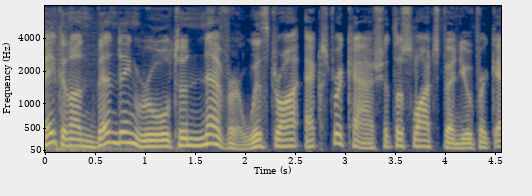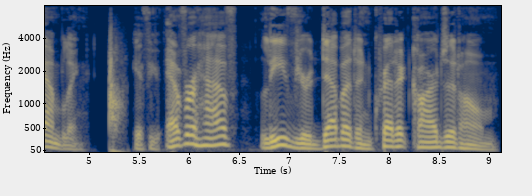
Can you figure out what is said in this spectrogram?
Make an unbending rule to never withdraw extra cash at the slots venue for gambling. If you ever have, leave your debit and credit cards at home.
